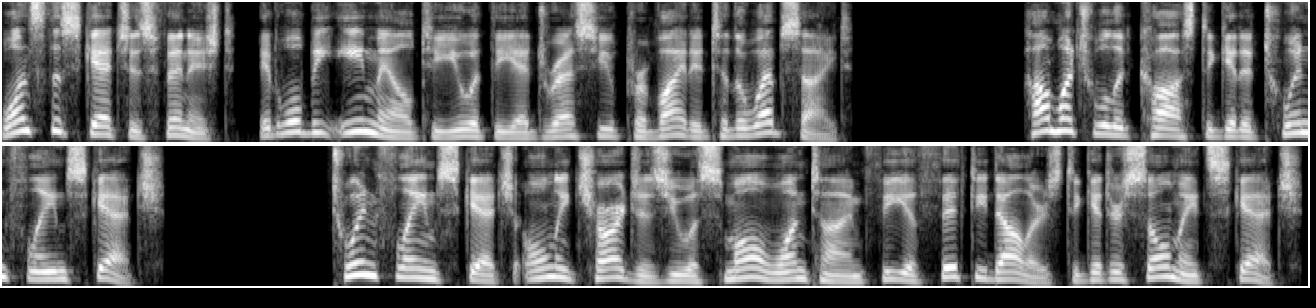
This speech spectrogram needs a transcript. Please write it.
Once the sketch is finished, it will be emailed to you at the address you provided to the website. How much will it cost to get a twin flame sketch? Twin Flame Sketch only charges you a small one time fee of $50 to get your soulmate sketch.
